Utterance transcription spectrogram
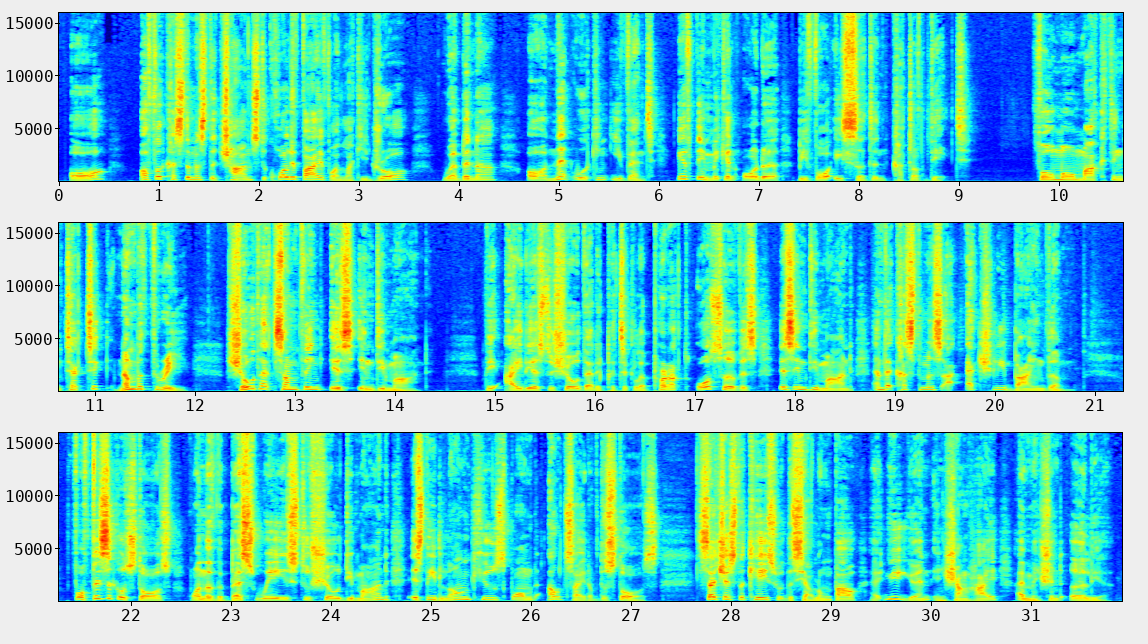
Or offer customers the chance to qualify for a lucky draw, webinar, or networking event if they make an order before a certain cutoff date. FOMO marketing tactic number three show that something is in demand. The idea is to show that a particular product or service is in demand and that customers are actually buying them. For physical stores, one of the best ways to show demand is the long queues formed outside of the stores, such as the case with the Xiaolongbao at Yuyuan in Shanghai I mentioned earlier.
